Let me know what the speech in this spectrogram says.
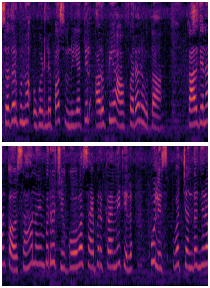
सदर गुन्हा उघडल्यापासून यातील आरोपी हा फरार होता. काल दिनांक सहा नोव्हेंबर रोजी गोवा सायबर क्राईम येथील पोलीस व चंदनजिरा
